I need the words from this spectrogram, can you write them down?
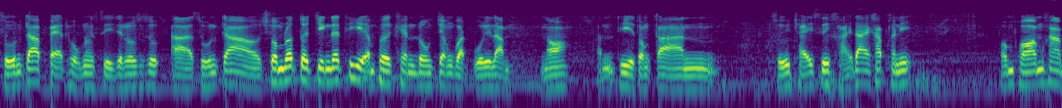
0986147609อ่า09ชมรถตัวจริงได้ที่อำเภอแคนดงจังหวัดบุรีรัมย์เนาะท่านที่ต้องการซื้อใช้ซื้อขายได้ครับคันนี้พร้อมๆครับ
